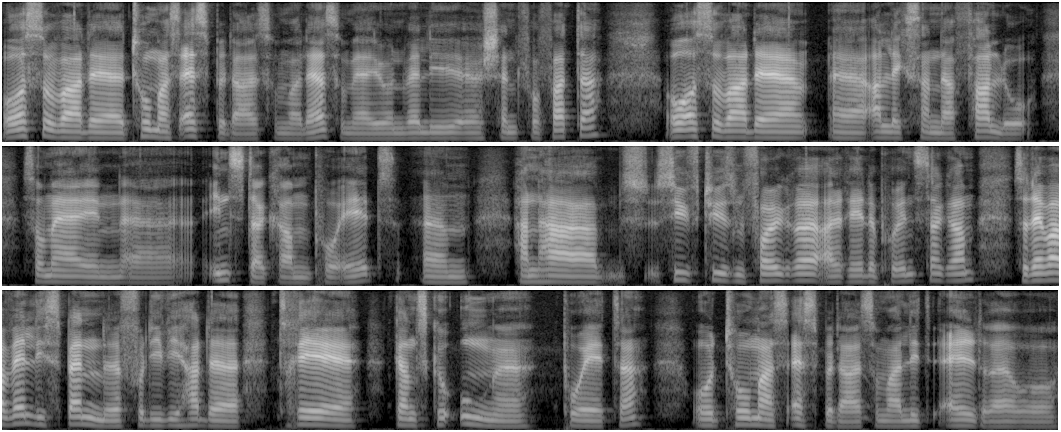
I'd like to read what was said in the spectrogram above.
Og også var det Thomas Espedal som var der, som er jo en veldig uh, kjent forfatter. Og også var det uh, Alexander Fallo, som er en Instagram-poet. Um, han har 7000 følgere allerede på Instagram. Så det var veldig spennende, fordi vi hadde tre ganske unge poeter. Og Thomas Espedal, som var litt eldre og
